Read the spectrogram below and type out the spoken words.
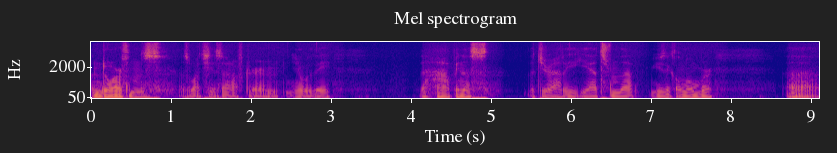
endorphins is what she's after, and you know the the happiness that Jurati gets from that musical number uh,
